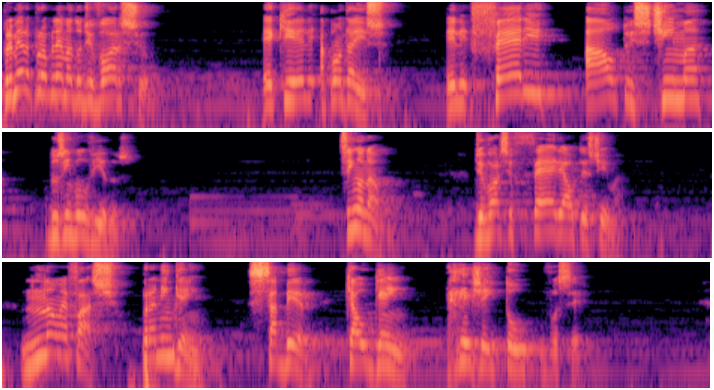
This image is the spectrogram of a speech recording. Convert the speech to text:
Primeiro problema do divórcio é que ele aponta isso. Ele fere a autoestima dos envolvidos. Sim ou não? Divórcio fere a autoestima. Não é fácil para ninguém saber que alguém rejeitou você.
